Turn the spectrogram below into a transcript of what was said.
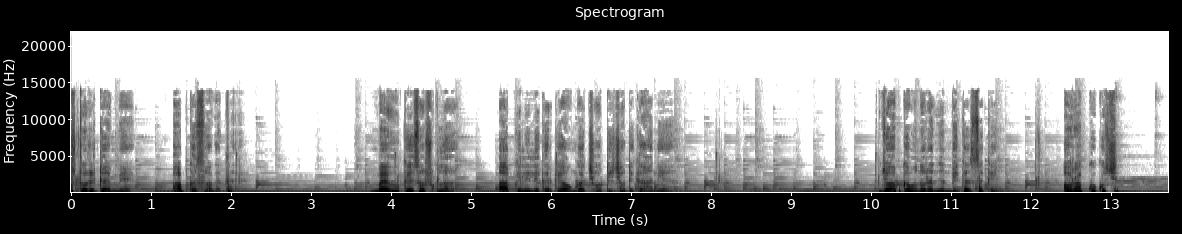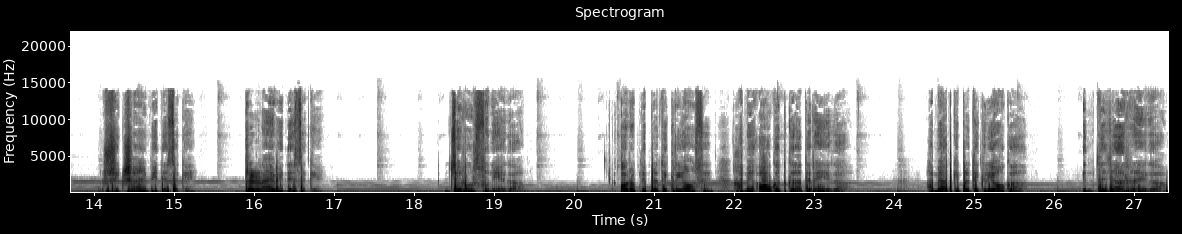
Story time में आपका स्वागत है। मैं हूँ केशव शुक्ला, आपके लिए लेकर के आऊँगा छोटी छोटी कहानियाँ। जो आपका मनोरंजन भी कर सकें और आपको कुछ शिक्षाएँ भी दे सकें, प्रेरणाएँ भी दे सकें। ज़रूर सुनिएगा और अपनी प्रतिक्रियाओं से हमें अवगत कराते रहिएगा। हमें आपकी प्रतिक्रियाओं का इंतज़ार रहेगा।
